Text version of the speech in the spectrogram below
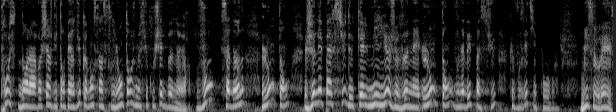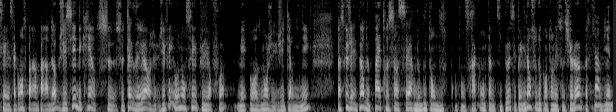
Proust, dans la recherche du temps perdu, commence ainsi. Longtemps, je me suis couché de bonne heure. Vous, ça donne longtemps, je n'ai pas su de quel milieu je venais. Longtemps, vous n'avez pas su que vous étiez pauvre. Oui, c'est vrai, ça commence par un paradoxe. J'ai essayé d'écrire ce, ce texte, d'ailleurs, j'ai fait renoncer plusieurs fois, mais heureusement, j'ai terminé parce que j'avais peur de ne pas être sincère de bout en bout. Quand on se raconte un petit peu, c'est pas évident, surtout quand on est sociologue, parce qu'il viennent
